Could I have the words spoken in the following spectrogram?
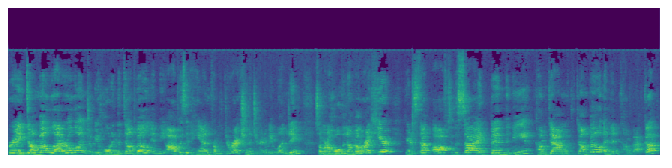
For a dumbbell lateral lunge, you'll be holding the dumbbell in the opposite hand from the direction that you're going to be lunging. So I'm going to hold the dumbbell right here. You're going to step off to the side, bend the knee, come down with the dumbbell, and then come back up.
